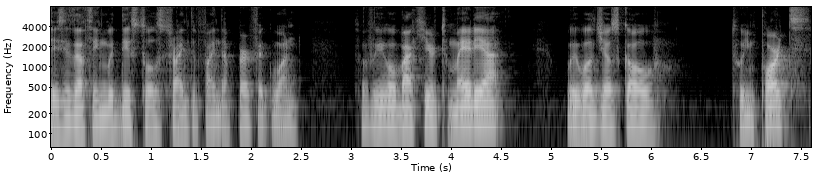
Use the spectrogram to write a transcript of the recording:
This is the thing with these tools, trying to find the perfect one. So if we go back here to media, we will just go to import.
